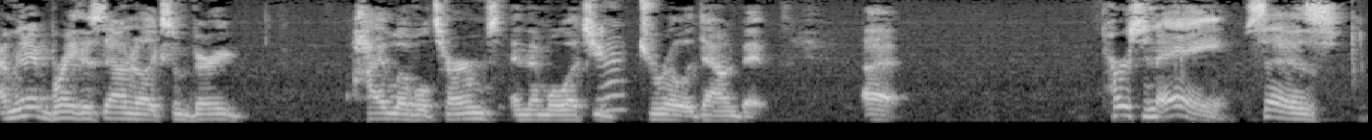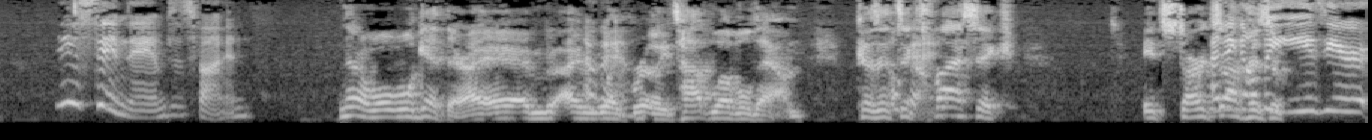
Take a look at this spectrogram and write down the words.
I'm going to break this down to like some very high level terms, and then we'll let you Sure. drill it down a bit. Uh, person A says, You name names. It's fine. "No, well, we'll get there. I, I'm, I'm Okay. like really top level down because it's a classic. It starts. I think off it'll be a, easier.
